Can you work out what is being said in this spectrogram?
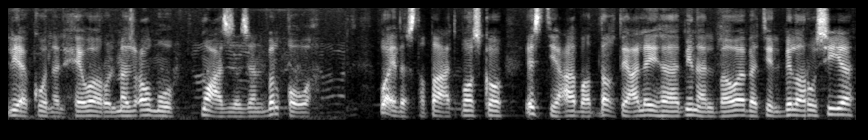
ليكون الحوار المزعوم معززا بالقوة. وإذا استطاعت موسكو استيعاب الضغط عليها من البوابة البيلاروسية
